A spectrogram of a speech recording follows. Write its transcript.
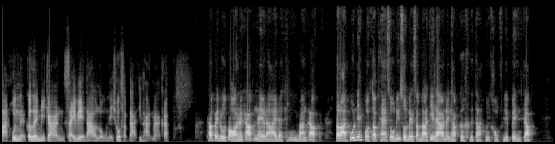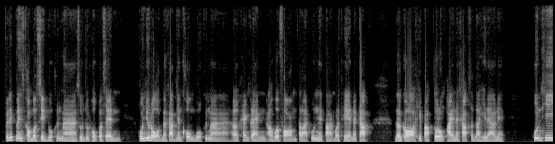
ลาดหุ้นเนี่ยก็เลยมีการ sideway down ลงในช่วงสัปดาห์ที่ผ่านมาครับ ถ้าไปดูต่อนะครับในรายดัชนีบ้างครับ ตลาดหุ้นเนี่ยผลตอบแทนสูงที่สุดในสัปดาห์ที่แล้วนะครับก็คือตลาดหุ้นของฟิลิปปินส์ครับฟิลิปปินส์ composite บวกขึ้นมา 0.6%หุ้นยุโรปนะครับยังคงบวกขึ้นมาแข็งแกร่ง outperform ตลาดหุ้นในต่างประเทศนะครับแล้วก็ที่ปรับตัวลงไปนะครับสัปดาห์ที่แล้วเนี่ยหุ้นที่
